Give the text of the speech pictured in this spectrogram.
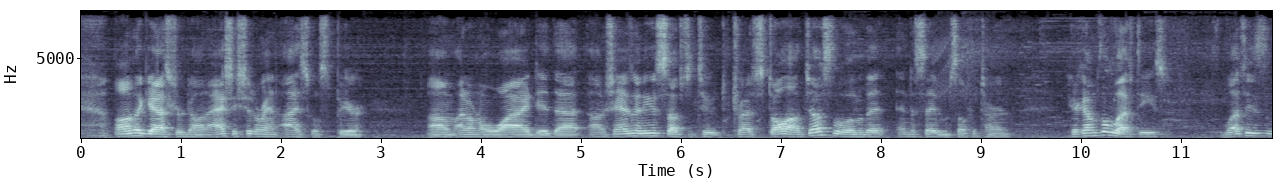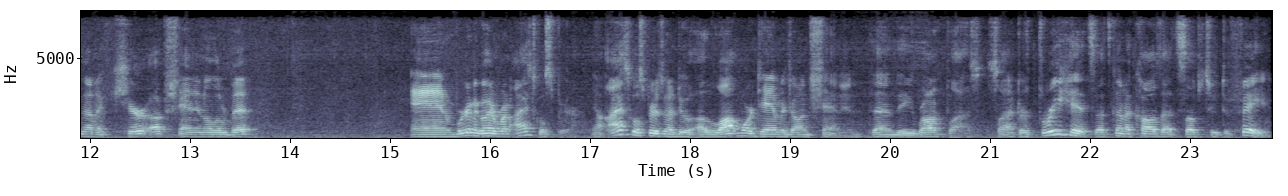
on the Gastrodon. I actually should have ran Icicle Spear. Um, I don't know why I did that. Um, going to use Substitute to try to stall out just a little bit and to save himself a turn. Here comes the lefties. Lefties is going to cure up Shannon a little bit. And we're going to go ahead and run Icicle Spear. Now, Icicle Spear is going to do a lot more damage on Shannon than the Rock Blast. So after three hits, that's going to cause that substitute to fade,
